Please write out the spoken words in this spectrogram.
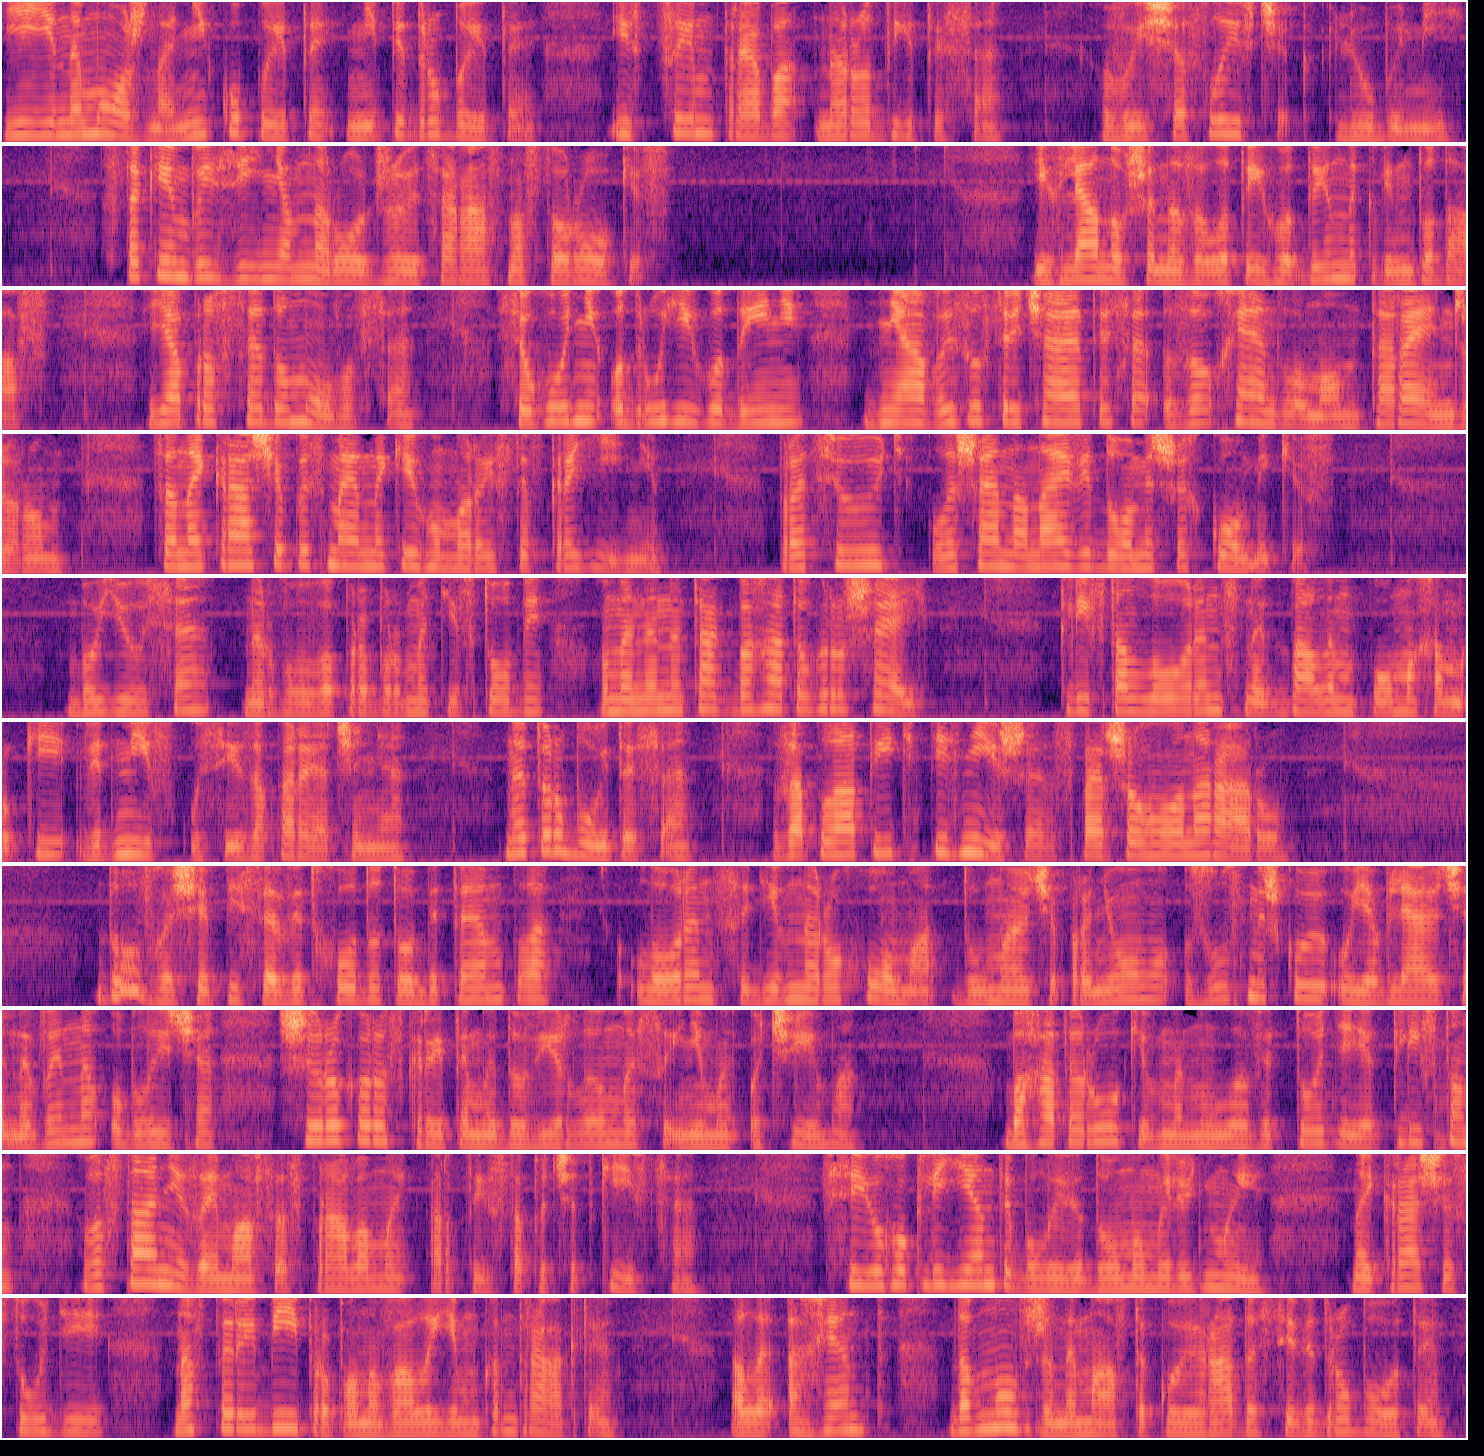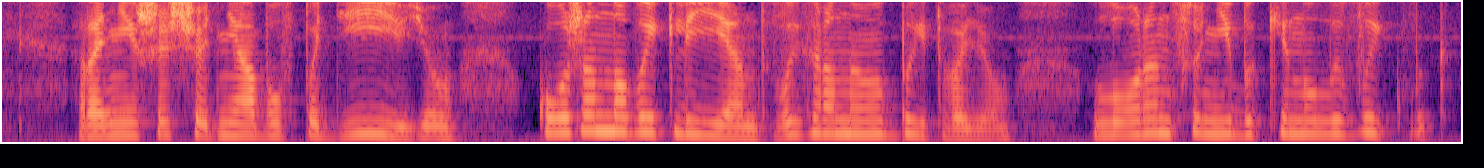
Її не можна ні купити, ні підробити, і з цим треба народитися. Ви щасливчик, любий мій. З таким везінням народжується раз на сто років. І, глянувши на золотий годинник, він додав Я про все домовився. Сьогодні, о другій годині дня, ви зустрічаєтеся з Хендлоном та Рейнджером. Це найкращі письменники гумористи в країні. Працюють лише на найвідоміших коміків. Боюся, нервово пробурмотів Тобі, у мене не так багато грошей. Кліфтон Лоуренс недбалим помахом руки відмів усі заперечення. Не турбуйтеся, заплатить пізніше, з першого гонорару. Довго ще після відходу Тобі Темпла Лоренс сидів нерухомо, думаючи про нього, з усмішкою уявляючи невинне обличчя широко розкритими довірливими синіми очима. Багато років минуло відтоді, як Кліфтон востаннє займався справами артиста-початківця. Всі його клієнти були відомими людьми, найкращі студії навперебій пропонували їм контракти. Але агент давно вже не мав такої радості від роботи. Раніше щодня був подією, кожен новий клієнт виграною битвою. Лоренсу ніби кинули виклик.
